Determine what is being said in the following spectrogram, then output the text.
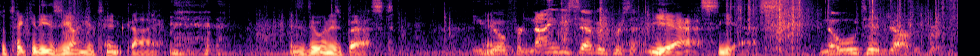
so take it easy on your tint guy he's doing his best You go for 97%. yes yes No tint job at first.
